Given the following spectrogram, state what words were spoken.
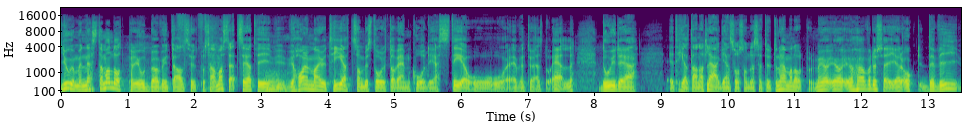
Jo, men nästa mandatperiod behöver inte alls se ut på samma sätt. Säg att vi, mm. vi, har en majoritet som består av M, KD, SD och eventuellt och L. Då är det ett helt annat läge än så som det har sett ut den här mandatperioden. Men jag, jag, jag hör vad du säger och det vi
